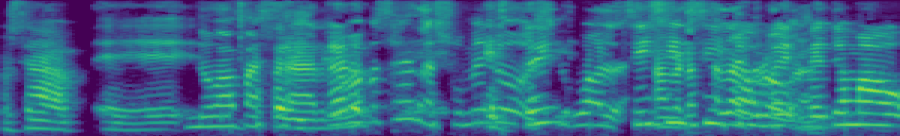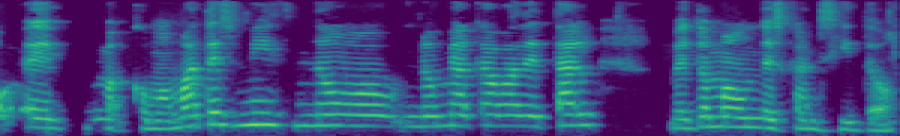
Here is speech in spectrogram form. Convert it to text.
O sea, eh, No va a pero pasar, claro, no va a pasar, asúmelo, Estoy- es igual. Sí, sí, sí, no, me he tomado, eh, como Matt Smith no, no me acaba de tal, me he tomado un descansito.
